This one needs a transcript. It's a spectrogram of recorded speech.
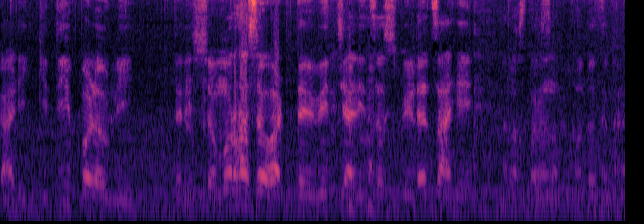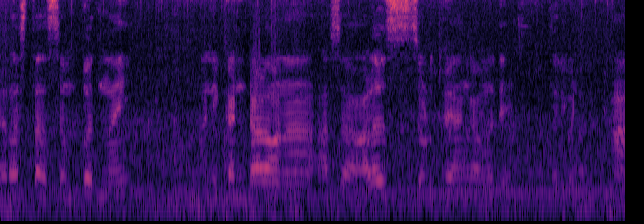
गाडी किती पळवली? तरी समोर असं वाटतंय वीस चाळीसचं स्पीडच आहे. रस्ता परंतु संपत नाही आणि कंटाळवाना असं आळस चढतोय अंगामध्ये. तरी पण. हां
